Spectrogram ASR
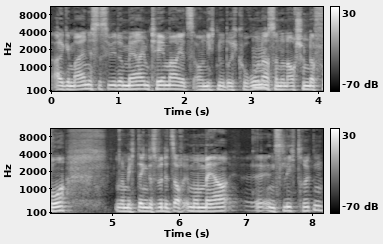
allgemein ist es wieder mehr im Thema, jetzt auch nicht nur durch Corona, sondern auch schon davor. Ich denke, das wird jetzt auch immer mehr äh, ins Licht rücken.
